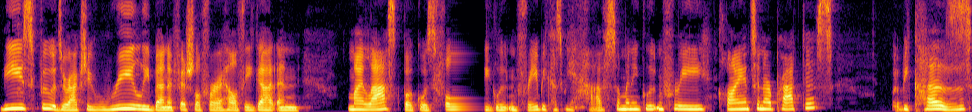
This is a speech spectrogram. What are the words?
these foods are actually really beneficial for a healthy gut. And my last book was fully gluten free because we have so many gluten free clients in our practice. But because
